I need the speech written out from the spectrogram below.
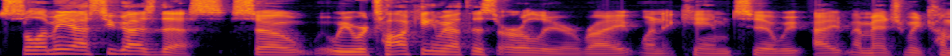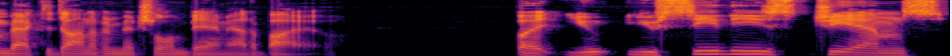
So let me ask you guys this. So we were talking about this earlier, right? When it came to, we, I, I mentioned we'd come back to Donovan Mitchell and Bam Adebayo. But you you see these GMs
